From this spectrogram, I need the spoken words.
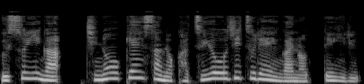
薄いが知能検査の活用実例が載っている。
